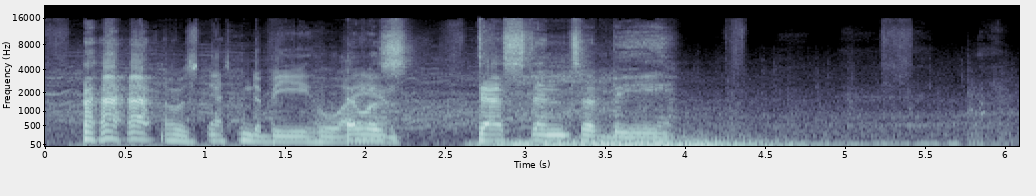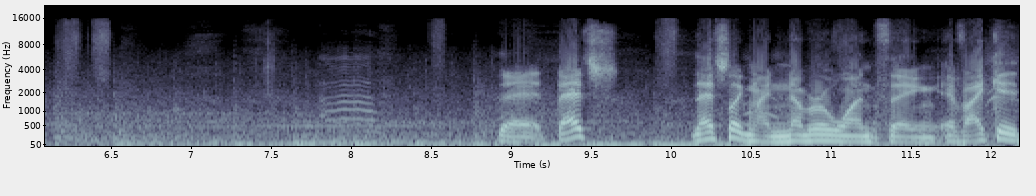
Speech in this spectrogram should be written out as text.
I was destined to be who I it was destined to be. That that's that's like my number one thing. If I could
